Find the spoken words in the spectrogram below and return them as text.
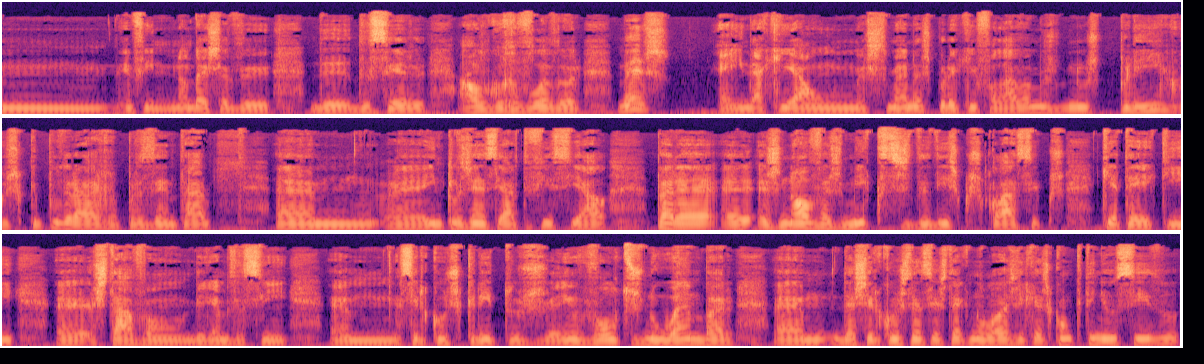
hum, enfim, não deixa de, de, de ser algo revelador. Mas ainda aqui há umas semanas, por aqui falávamos nos perigos que poderá representar a inteligência artificial para uh, as novas mixes de discos clássicos que até aqui uh, estavam, digamos assim, circunscritos, envoltos no âmbar das circunstâncias tecnológicas com que tinham sido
